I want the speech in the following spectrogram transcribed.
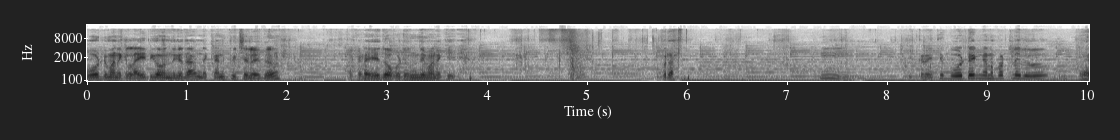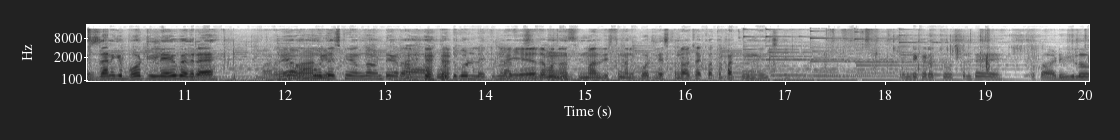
బోర్డు మనకి లైట్గా ఉంది కదా అంత కనిపించలేదు. అక్కడ ఏదో ఒకటి ఉంది మనకి. ఇక్కడైతే బోట్ ఏం కనపట్లేదు. ప్రస్తుతానికి బోట్లు లేవు కదరా. మనమే బోట్ వేసుకుని వెళ్దాం అంటే ఇక్కడ బోట్ కూడా లేకుండా ఏదో మనం సినిమాలు తీస్తే మనకు బోట్లు వేసుకుని రావచ్చు ఆ కొత్తపట్నం నుంచి. అండ్ ఇక్కడ చూస్తుంటే ఒక అడవిలో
